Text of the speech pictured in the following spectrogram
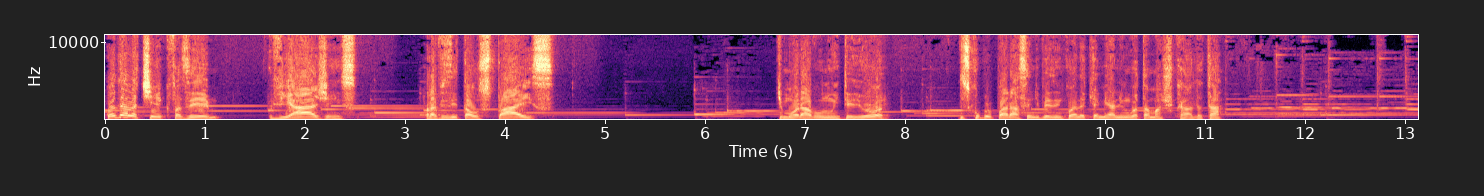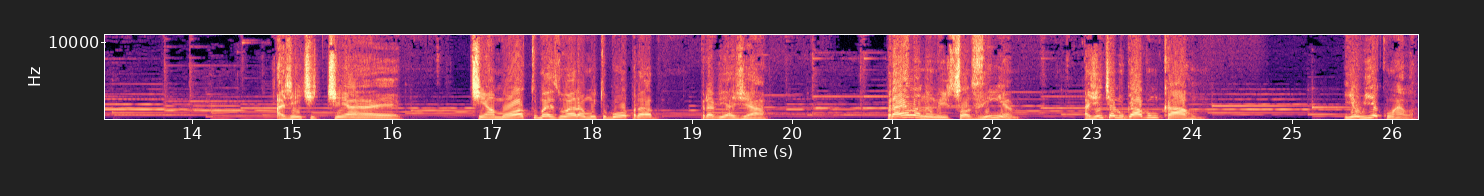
Quando ela tinha que fazer viagens para visitar os pais que moravam no interior, Desculpa eu parar assim de vez em quando, é que a minha língua tá machucada, tá? A gente tinha é, tinha moto, mas não era muito boa para para viajar. Para ela não ir sozinha, a gente alugava um carro. E eu ia com ela.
